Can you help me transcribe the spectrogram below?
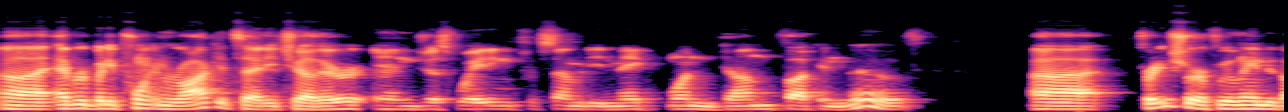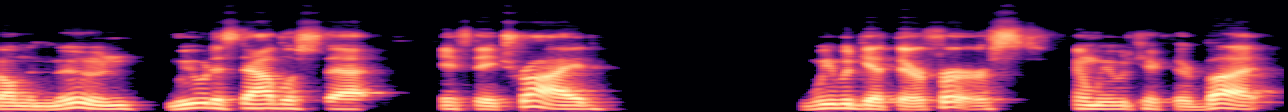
uh, everybody pointing rockets at each other and just waiting for somebody to make one dumb fucking move. Uh, pretty sure if we landed on the moon, we would establish that if they tried, we would get there first and we would kick their butt.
